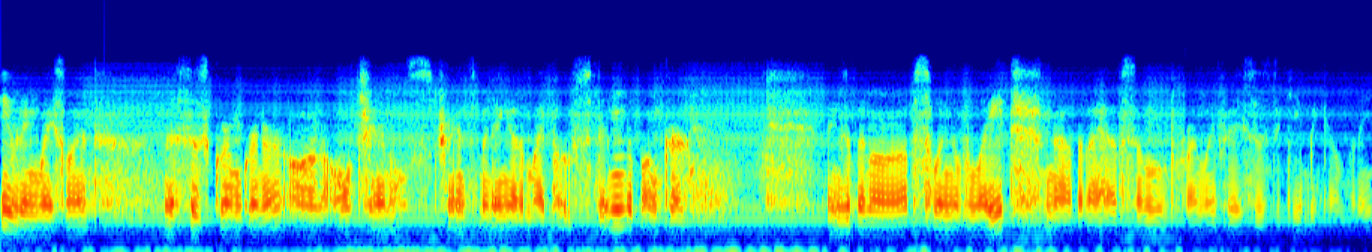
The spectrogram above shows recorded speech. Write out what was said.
Evening, Wasteland. This is Grim Grinner on all channels, transmitting out of my post in the bunker. Things have been on an upswing of late, now that I have some friendly faces to keep me company.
